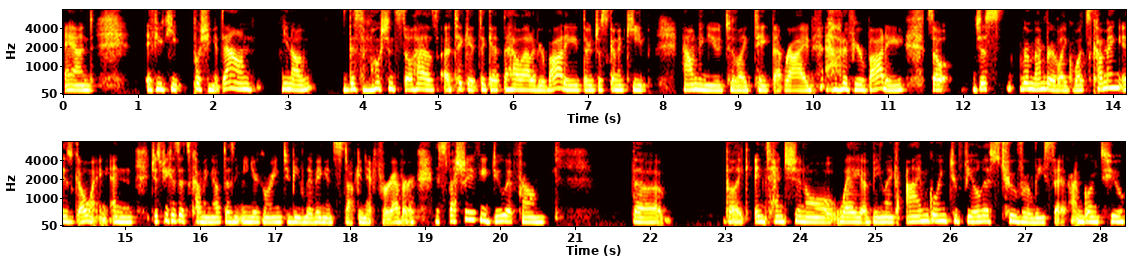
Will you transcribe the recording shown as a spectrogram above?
And if you keep pushing it down you know this emotion still has a ticket to get the hell out of your body they're just going to keep hounding you to like take that ride out of your body. So just remember like what's coming is going and just because it's coming up doesn't mean you're going to be living and stuck in it forever especially if you do it from the the like intentional way of being like i'm going to feel this to release it. I'm going to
